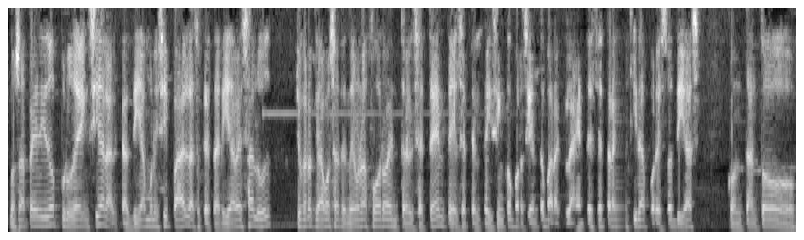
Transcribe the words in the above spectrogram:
Nos ha pedido prudencia la alcaldía municipal, la Secretaría de Salud. Yo creo que vamos a tener un aforo entre el 70 y el 75% para que la gente esté tranquila por estos días con tanto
